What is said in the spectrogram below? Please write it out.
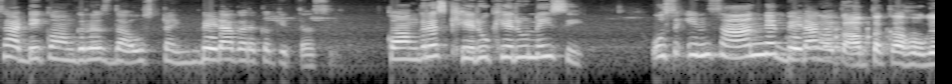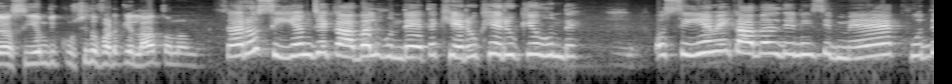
ਸਾਡੀ ਕਾਂਗਰਸ ਦਾ ਉਸ ਟਾਈਮ ਬੇੜਾ ਗਰਕ ਕੀਤਾ ਸੀ। ਕਾਂਗਰਸ ਖੇਰੂ ਖੇਰੂ ਨਹੀਂ ਸੀ। ਉਸ ਇਨਸਾਨ ਨੇ ਬੇੜਾ ਗਰਕ ਆਪ ਧੱਕਾ ਹੋ ਗਿਆ। ਸੀਐਮ ਦੀ ਕੁਰਸੀ ਤੋਂ ਫੜ ਕੇ ਲਾਤਾ ਉਹਨਾਂ ਨੂੰ। ਸਰ ਉਹ ਸੀਐਮ ਜੇ ਕਾਬਲ ਹੁੰਦੇ ਤੇ ਖੇਰੂ ਖੇਰੂ ਕਿਉਂ ਹੁੰਦੇ? ਉਹ ਸੀਐਮ ਹੀ ਕਾਬਲ ਦੇ ਨਹੀਂ ਸੀ। ਮੈਂ ਖੁਦ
